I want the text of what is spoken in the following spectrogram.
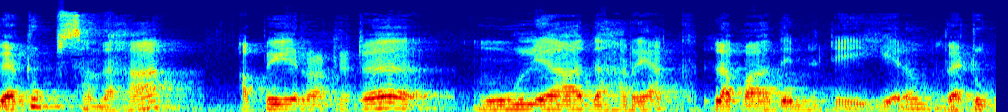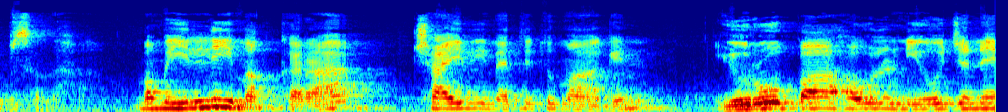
වැටුප් සඳහා අපේ රටට මූල්‍ය ආධාරයක් ලබා දෙන්නටයි කියලා වැටුප් සඳහා. මම ඉල්ලීමක් කරා චෛවි මැතිතුමාගෙන් යුරෝපා හවුල නියෝජනය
